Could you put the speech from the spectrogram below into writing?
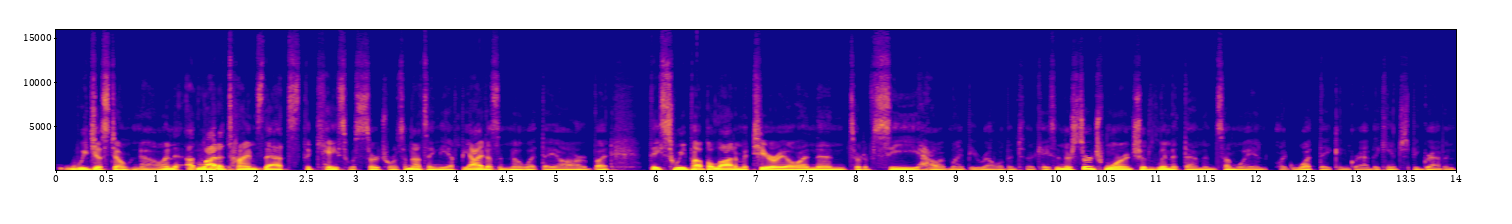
we just don't know. And a mm-hmm. lot of hmm. times that's the case with search warrants. I'm not saying the FBI doesn't know what they are, but they sweep up a lot of material and then sort of see how it might be relevant to their case. And their search warrant should limit them in some way in like what they can grab. They can't just be grabbing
